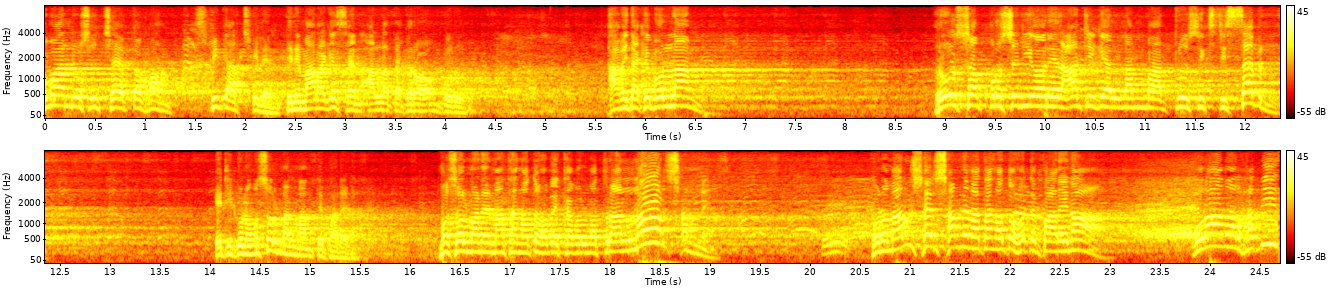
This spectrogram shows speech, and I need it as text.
হুমায়ুন রশিদ সাহেব তখন স্পিকার ছিলেন। তিনি মারা গেছেন, আল্লাহ তাকে রহম করুন। আমি তাকে বললাম রুলস অফ প্রসিডিওরের আর্টিকেল নাম্বার টু এটি কোনো মুসলমান মানতে পারে না। মুসলমানের মাথা নত হবে কেবলমাত্র আল্লাহর সামনে। কোন মানুষের সামনে মাথা নত হতে পারে না। কোরআন আর হাদিস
